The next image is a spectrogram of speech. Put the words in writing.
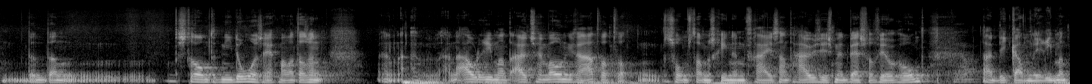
dan, dan stroomt het niet door, zeg maar. Want als een, een, een ouder iemand uit zijn woning gaat, wat, wat soms dan misschien een vrijstaand huis is met best wel veel grond, nou, die kan weer iemand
